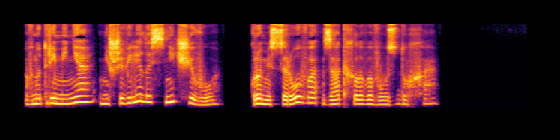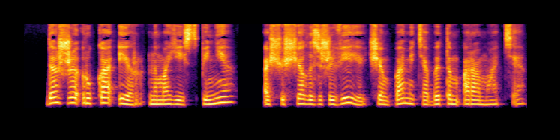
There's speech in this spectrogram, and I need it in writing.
внутри меня не шевелилось ничего, кроме сырого затхлого воздуха. Даже рука Эр на моей спине ощущалась живее, чем память об этом аромате.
